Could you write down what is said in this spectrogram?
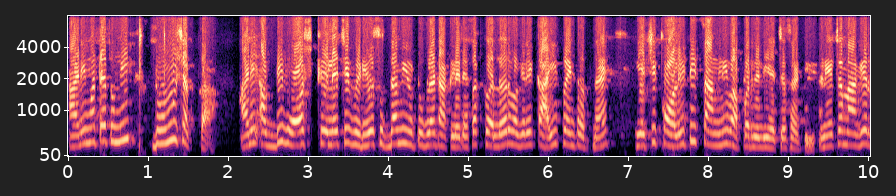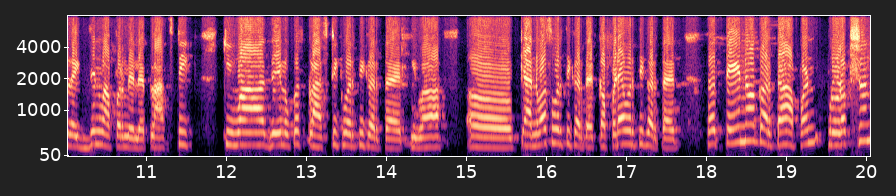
आणि मग त्या तुम्ही धुवू शकता. आणि अगदी वॉश केल्याचे व्हिडिओ सुद्धा मी युट्यूबला टाकले. त्याचा कलर वगैरे काही पेंट होत नाही. याची क्वालिटी चांगली वापरलेली याच्यासाठी. आणि याच्या मागे रेक्झिन वापरलेलं आहे. प्लास्टिक किंवा जे लोक प्लास्टिक वरती करतायत किंवा कॅनव्हास वरती करतायत कपड्यावरती करतायत तर ते न करता आपण प्रोडक्शन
